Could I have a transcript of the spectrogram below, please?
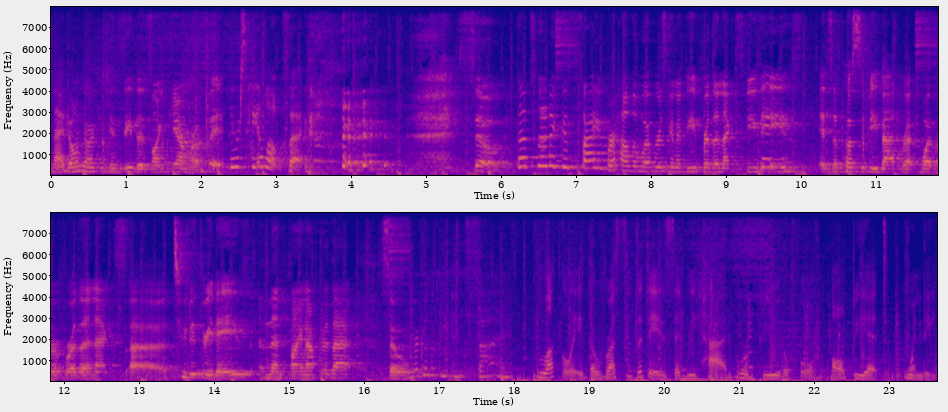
Now, I don't know if you can see this on camera, but there's hail outside. so that's not a good sign for how the weather is gonna be for the next few days. It's supposed to be bad weather for the next uh, two to three days and then fine after that. So we're gonna be inside. Luckily, the rest of the days that we had were beautiful, albeit windy.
